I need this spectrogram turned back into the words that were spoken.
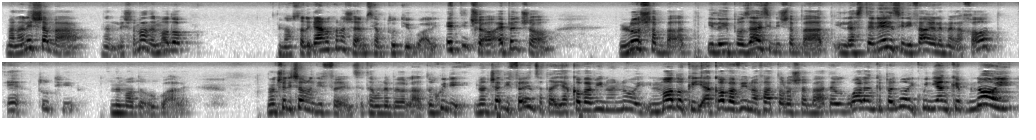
Ma nella Neshama, nella Neshama, nel modo... Il nostro legame con Hashem siamo tutti uguali. E, di ciò, e perciò lo Shabbat, il riposarsi di Shabbat, l'astenersi di fare le melachot, è tutti nel modo uguale. Non c'è diciamo differenza tra un ebreo e l'altro, quindi non c'è differenza tra Jacob Avino e noi. Il modo che Jacob Avino ha fatto lo Shabbat è uguale anche per noi, quindi anche noi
